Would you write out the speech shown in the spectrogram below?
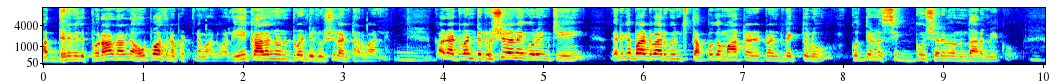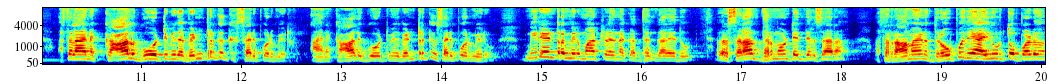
పద్దెనిమిది పురాణాలను ఔపాసన పట్టిన వాళ్ళు. వాళ్ళు. ఈ కాలంలో ఉన్నటువంటి ఋషులు అంటారు వాళ్ళని. కాబట్టి అటువంటి ఋషులని గురించి గరికపాటి వారి గురించి తప్పుగా మాట్లాడేటువంటి వ్యక్తులు కొద్దిగా సిగ్గు శరమే ఉందారా మీకు. అసలు ఆయన కాలు గోటి మీద వెంట్రుకకు సరిపోరు మీరు. ఆయన కాలు గోటి మీద వెంట్రుకకు సరిపోరు మీరు. మీరేంటారా మీరు మాట్లాడేది? నాకు అర్థం కాలేదు. అసలు సనాతన ధర్మం అంటే ఏం తెలుసారా? అసలు రామాయణ ద్రౌపది ఐదుగురితో పడు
